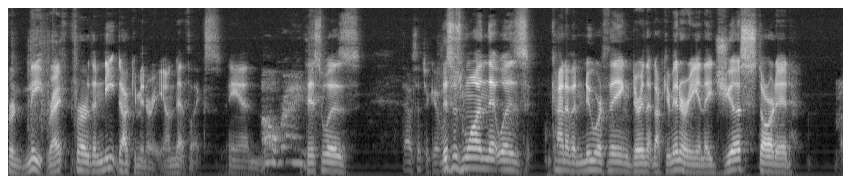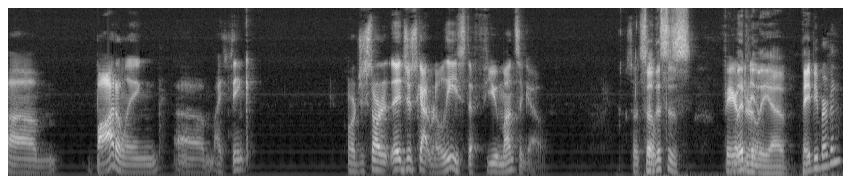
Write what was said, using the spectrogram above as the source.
for neat, right? for the Neat documentary on Netflix, and Oh right, this was that was such a good one. this is one that was kind of a newer thing during that documentary, and they just started um, bottling. Um, I think, or just started. It just got released a few months ago. So it's So still this is fairly literally a baby bourbon.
